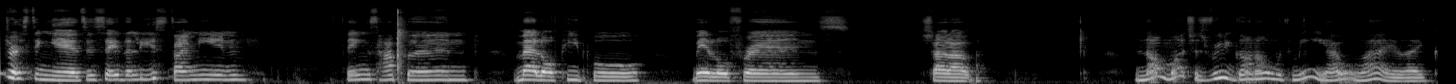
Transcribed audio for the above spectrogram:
interesting year to say the least. I mean, things happened. Met a lot of people. Made a lot of friends. Shout out not much has really gone on with me. I won't lie. Like,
